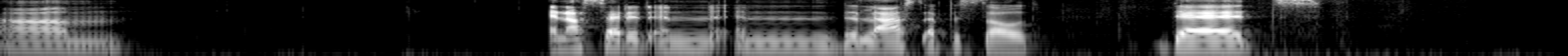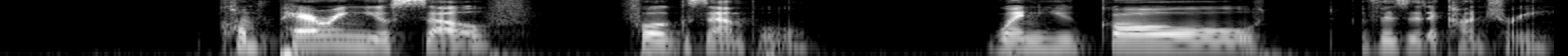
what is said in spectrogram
Um, and I said it in in the last episode that comparing yourself, for example, when you go visit a country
